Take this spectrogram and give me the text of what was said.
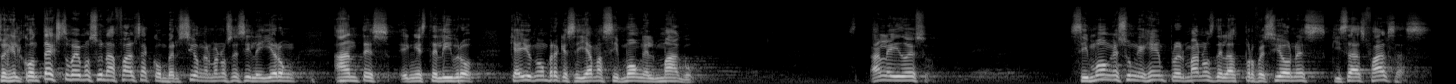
en el contexto vemos una falsa conversión, hermanos, no sé si leyeron antes en este libro que hay un hombre que se llama Simón el Mago. ¿Han leído eso? Simón es un ejemplo, hermanos, de las profesiones quizás falsas.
